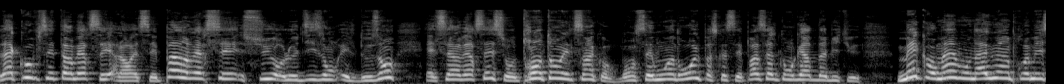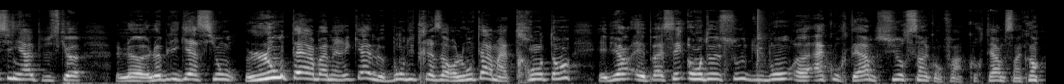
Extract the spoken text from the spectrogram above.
la courbe s'est inversée. Alors, elle s'est pas inversée sur le 10 ans et le 2 ans, elle s'est inversée sur le 30 ans et le 5 ans. Bon, c'est moins drôle parce que c'est pas celle qu'on regarde d'habitude. Mais quand même, on a eu un premier signal puisque l'obligation long terme américaine, le bon du trésor long terme à 30 ans, eh bien, est passé en dessous du bon euh, à court terme sur 5 ans. Enfin, court terme, 5 ans.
